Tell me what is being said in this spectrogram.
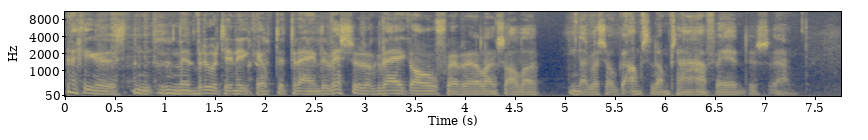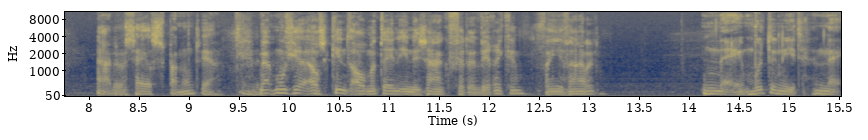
Dan gingen we mijn broertje en ik op de trein de Westerokdijk over. eh, langs alle... Nou, dat was ook de Amsterdamse haven. Dus nou, dat was heel spannend, ja. Maar moest je als kind al meteen in de zaak verder werken van je vader? Nee, moet er niet. Nee,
